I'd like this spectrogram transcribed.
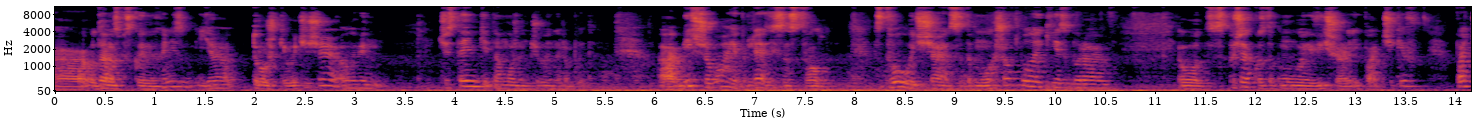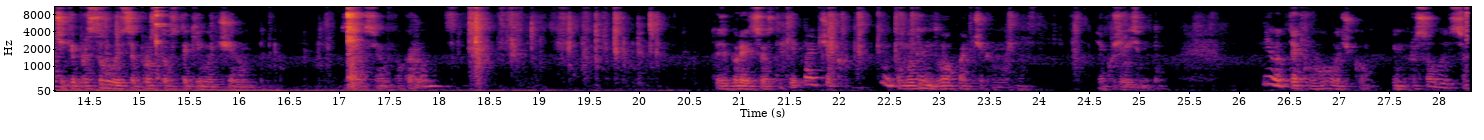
Е, ударно-спусковий механізм, я трошки вичищаю, але він чистенький, там можна нічого не робити. Більше уваги приділяю, звісно, стволу. Ствол вичищається за допомогою шомпола, який я збираю. От, спочатку з допомогою вішера і патчиків. Патчики просовуються просто ось таким чином. Зараз я вам покажу. Тобто береться ось такий патчик, ну там один-два патчика можна, як вже візьмете. І от як в голочку він просовується.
